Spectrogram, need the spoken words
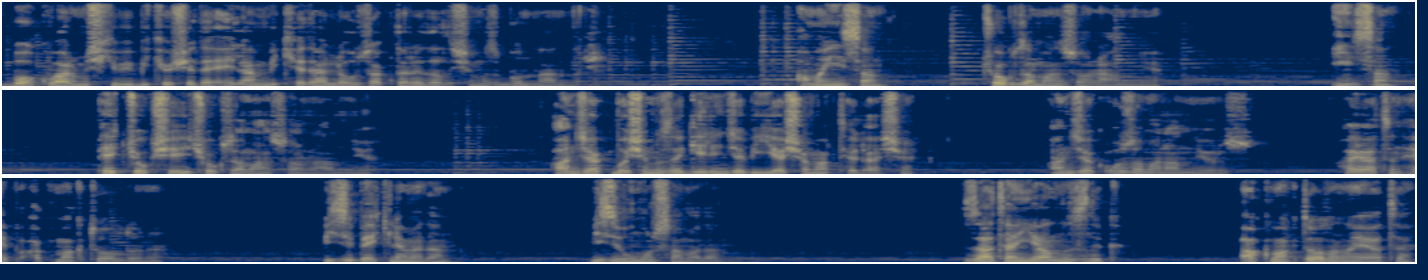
bok varmış gibi bir köşede elen bir kederle uzaklara dalışımız bundandır. Ama insan çok zaman sonra anlıyor. İnsan pek çok şeyi çok zaman sonra anlıyor. Ancak başımıza gelince bir yaşamak telaşı, ancak o zaman anlıyoruz hayatın hep akmakta olduğunu. Bizi beklemeden, bizi umursamadan. Zaten yalnızlık, akmakta olan hayata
